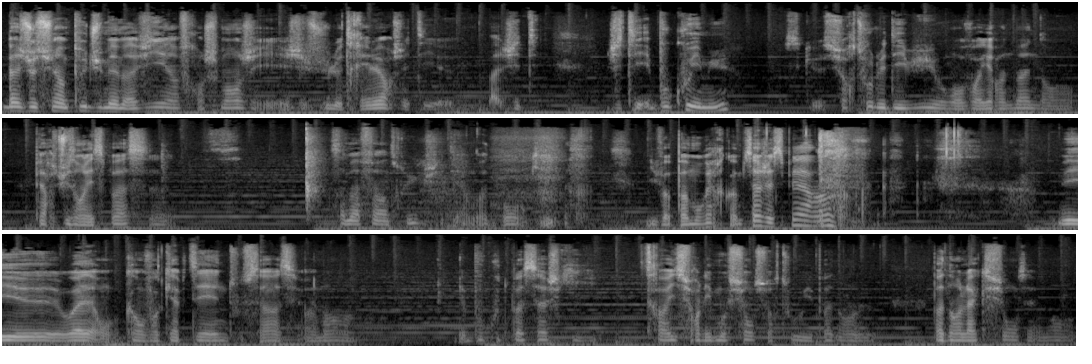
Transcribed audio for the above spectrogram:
bah, je suis un peu du même avis, hein. franchement, j'ai vu le trailer, j'étais bah, j'étais beaucoup ému, parce que surtout le début où on voit Iron Man perdu dans l'espace, euh, ça m'a fait un truc, j'étais en mode bon ok, il va pas mourir comme ça j'espère. Hein. Mais euh, ouais, quand on voit Captain, tout ça, c'est vraiment... Il y a beaucoup de passages qui travaillent sur l'émotion surtout et pas dans pas dans l'action, c'est vraiment...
